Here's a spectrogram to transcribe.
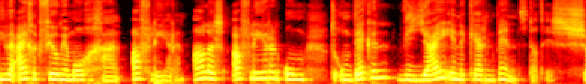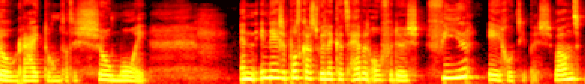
die we eigenlijk veel meer mogen gaan afleren. Alles afleren om te ontdekken wie jij in de kern bent. Dat is zo rijkdom, dat is zo mooi. En in deze podcast wil ik het hebben over dus vier egotypes. Want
